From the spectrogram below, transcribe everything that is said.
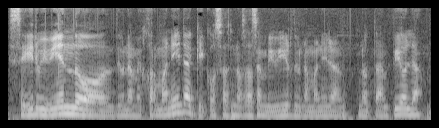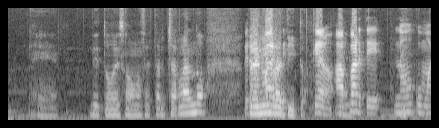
seguir viviendo de una mejor manera, qué cosas nos hacen vivir de una manera no tan piola. Eh, de todo eso vamos a estar charlando, pero, en un ratito. Claro, aparte, ¿no? Como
